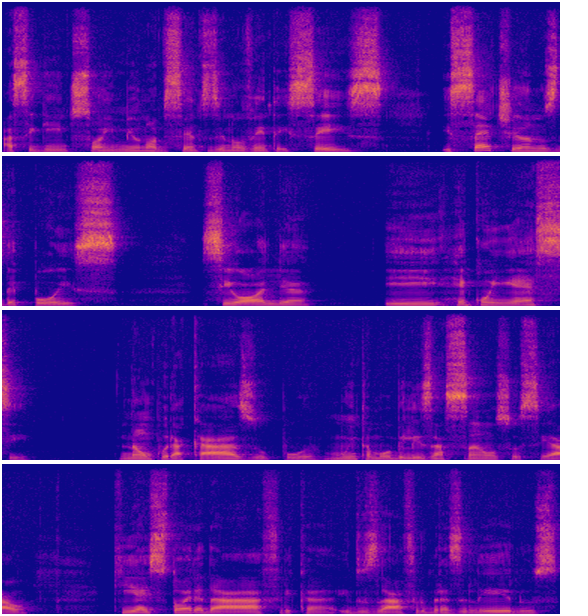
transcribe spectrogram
a seguinte só em 1996, e sete anos depois se olha e reconhece, não por acaso, por muita mobilização social, que a história da África e dos afro-brasileiros,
